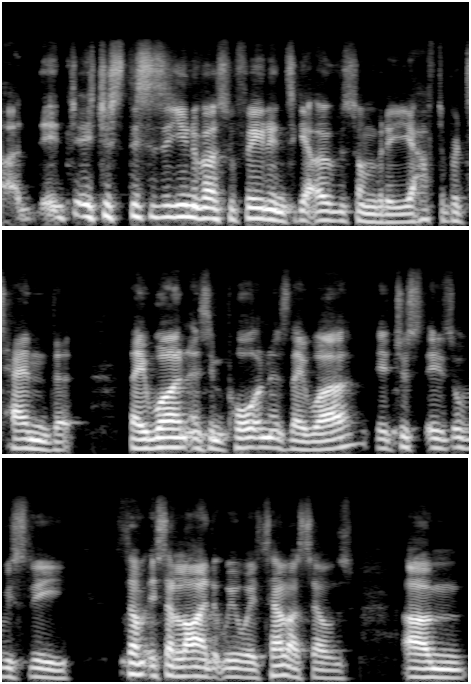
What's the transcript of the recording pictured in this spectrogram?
uh, it, it's just this is a universal feeling to get over somebody. You have to pretend that they weren't as important as they were. It just is obviously some. It's a lie that we always tell ourselves. Um,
